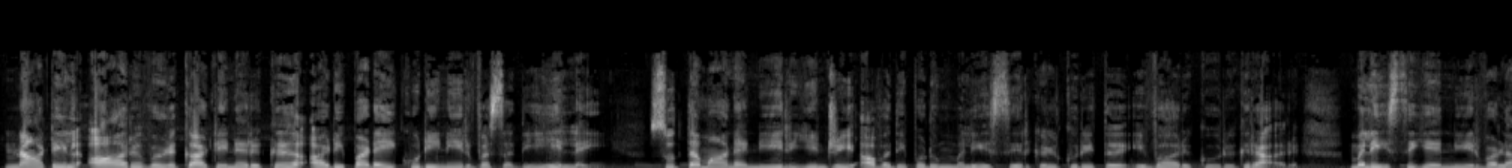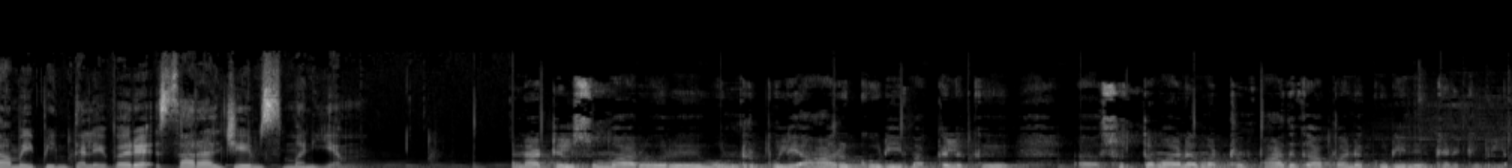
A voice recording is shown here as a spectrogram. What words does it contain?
நாட்டில் ஆறு விழுக்காட்டினருக்கு அடிப்படை குடிநீர் வசதி இல்லை. சுத்தமான நீர் இன்றி அவதிப்படும் மலேசியர்கள் குறித்து இவ்வாறு கூறுகிறார். மலேசிய நீர்வள அமைப்பின் தலைவர் சரால் ஜேம்ஸ் மணியம். நாட்டில் சுமார் ஒரு ஒன்று புள்ளி ஆறு கோடி மக்களுக்கு சுத்தமான மற்றும் பாதுகாப்பான குடிநீர் கிடைக்கவில்லை.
